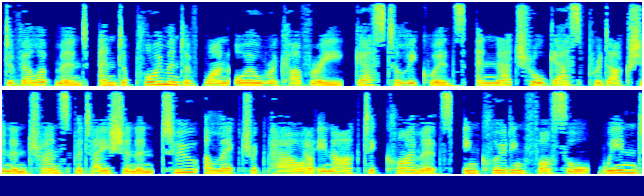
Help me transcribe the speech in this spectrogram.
development, and deployment of 1 oil recovery, gas-to-liquids, and natural gas production and transportation and 2 electric power in Arctic climates, including fossil, wind,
